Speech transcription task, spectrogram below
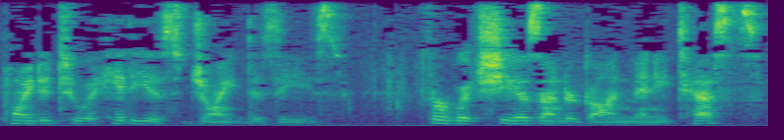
pointed to a hideous joint disease for which she has undergone many tests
